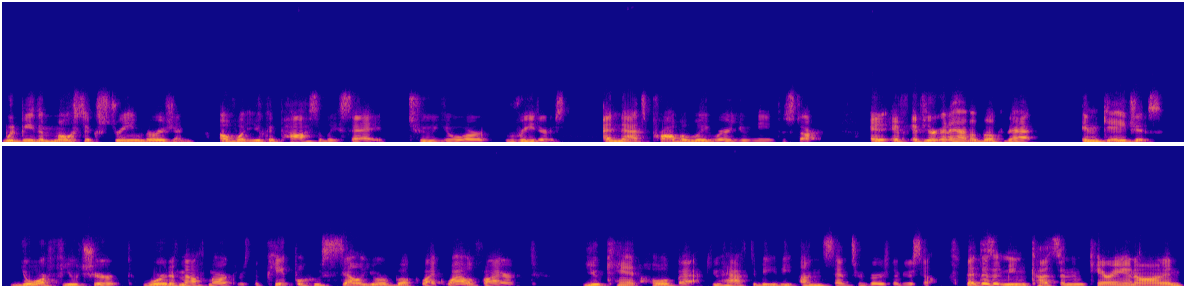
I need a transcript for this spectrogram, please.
would be the most extreme version of what you could possibly say to your readers. And that's probably where you need to start. And if, if you're going to have a book that engages your future word of mouth marketers, the people who sell your book like wildfire, you can't hold back. You have to be the uncensored version of yourself. That doesn't mean cussing and carrying on and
